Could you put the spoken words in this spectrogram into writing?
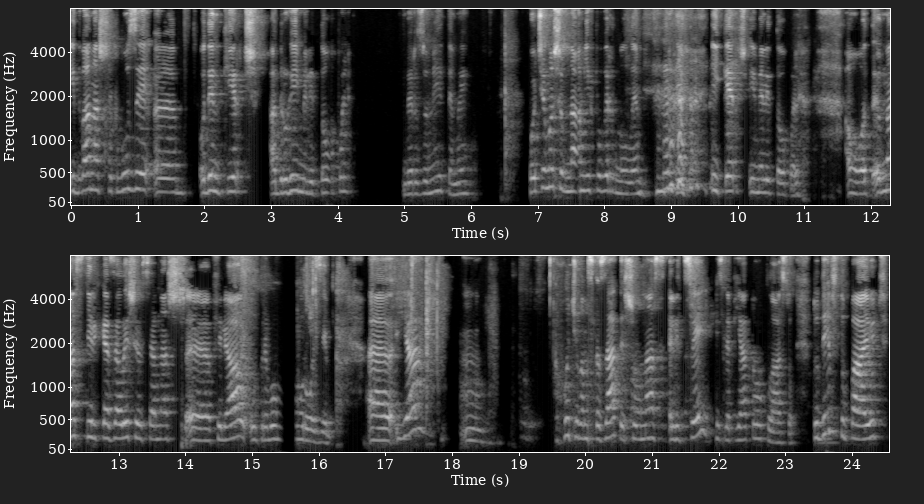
і два наших вузи: е, один Кірч, а другий Мелітополь. Ви розумієте, ми хочемо, щоб нам їх повернули. І Керч, і Мелітополь. От, у нас тільки залишився наш е, філіал у Кривому Розі. Е, я хочу вам сказати, що у нас ліцей після п'ятого класу. Туди вступають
